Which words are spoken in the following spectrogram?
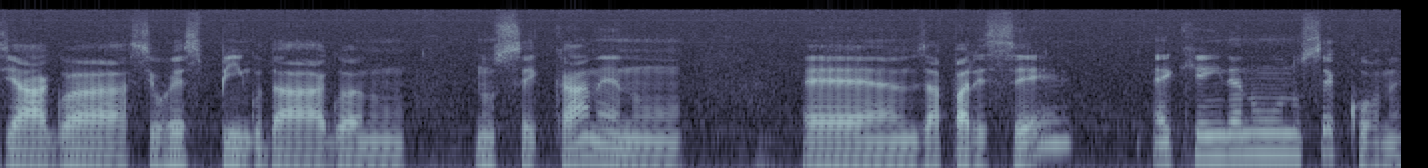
Se a água, se o respingo da água não, não secar, né? Não, é, desaparecer, é que ainda não, não secou, né?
